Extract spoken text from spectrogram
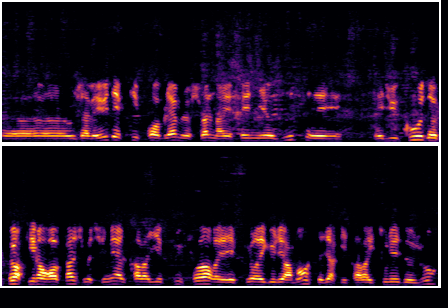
où j'avais eu des petits problèmes, le cheval m'avait fait une myosite et, et du coup, de peur qu'il en refasse, je me suis mis à le travailler plus fort et plus régulièrement, c'est-à-dire qu'il travaille tous les deux jours.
